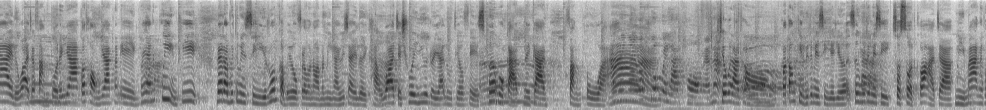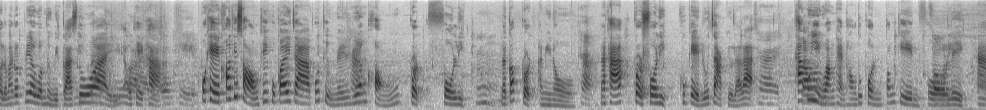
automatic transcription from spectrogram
ง่าย หรือว่าอาจจะฝังตัวได้ยากก็ท้องยากนั่นเอง เพราะฉะนั้นค่ะผู้หญิงที่ได้รับวิตามินซีร่วมกับเอลฟลาวานอยด์มันมีงานวิจัยเลยค่ะค่ะว่าจะช่วยยืดระยะรูเตียวเฟสอ่าเพิ่มโอกาสในการฝังตัวเอาอ่าง่ายๆว่าช่วงเวลาทองนั้นอะช่วงเวลาทองเก็ต้องกินวิตามินซีเยอะๆซึ่งค่ะวิตามินซีสดๆก็อาจจะมีมากในผลไม้รสเปรี้ยวรวมถึงวิตกลาสด้วยโอเคค่ะโอเคโอเคข้อที่ 2 ที่ครูก้อยจะพูดถึงในเรื่องของกรดโฟลิกอืมแล้วก็กรดอะมิโนค่ะนะคะกรดโฟลิกครูเกตรู้จักอยู่แล้วแหละใช่ ถ้าต้องผู้หญิงวางแผนท้องทุกคนต้องกินโฟโฟลิลิกกอ่า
